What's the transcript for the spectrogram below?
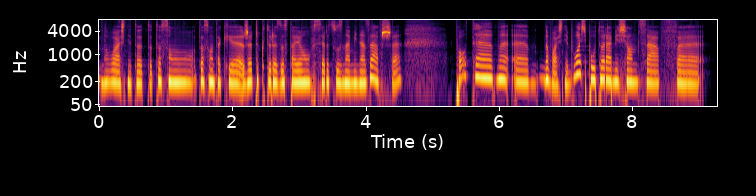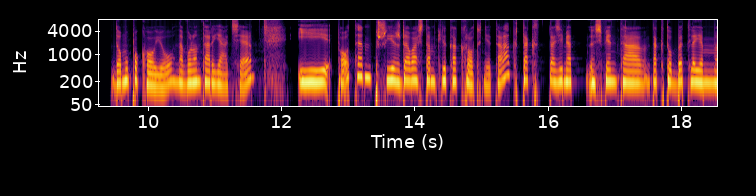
No właśnie, to, to, to, są, to są takie rzeczy, które zostają w sercu z nami na zawsze. Potem, no właśnie, byłaś półtora miesiąca w domu pokoju na wolontariacie i potem przyjeżdżałaś tam kilkakrotnie, tak? Tak ta Ziemia Święta, tak to Betlejem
